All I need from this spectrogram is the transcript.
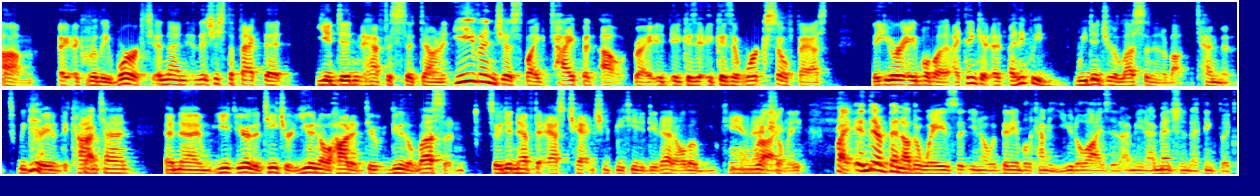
um, like, really worked. And then and it's just the fact that you didn't have to sit down and even just like type it out, right? Because it, because it, works so fast that you were able to. I think it, I think we we did your lesson in about ten minutes. We created the content. And then you, you're the teacher. You know how to do do the lesson, so you didn't have to ask Chat GPT to do that. Although you can Right. actually. Right, and there have been other ways that you know we've been able to kind of utilize it. I mean, I mentioned I think like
